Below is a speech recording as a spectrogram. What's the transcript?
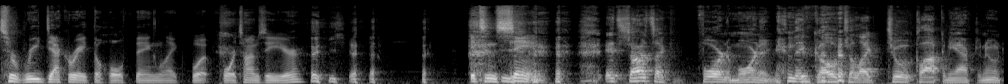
to redecorate the whole thing, like what four times a year? It's insane. It starts like four in the morning and they go to like two o'clock in the afternoon,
